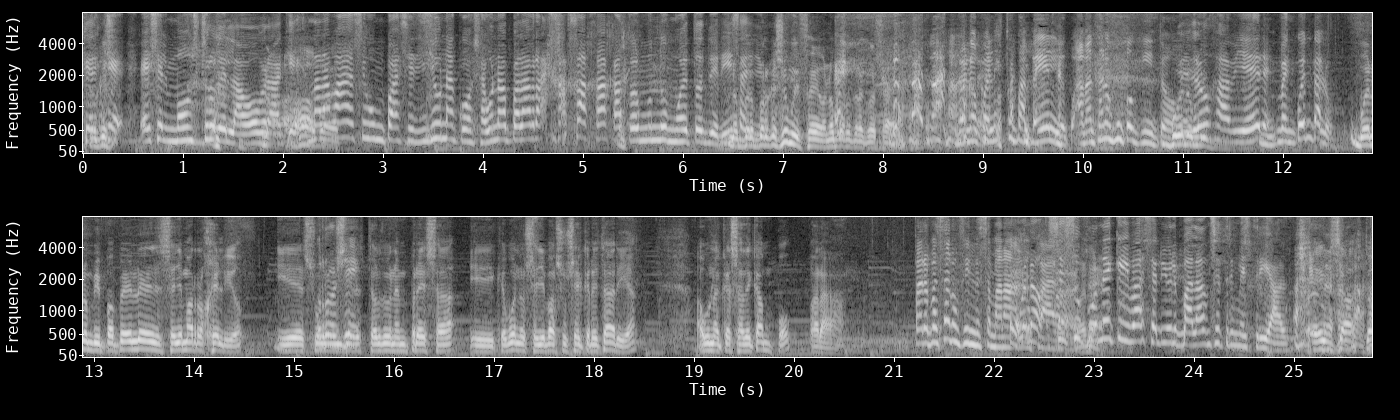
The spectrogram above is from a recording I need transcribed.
Que, que es el monstruo de la obra, que No, nada pues- más hace un pase, dice una cosa, una palabra, ja, ja, ja, ja, todo el mundo muerto de No, risa. pero porque soy muy feo, no por otra cosa. Bueno, ¿cuál es tu papel? Avánzanos un poquito. Bueno, Pedro mi- Javier, ven, cuéntalo. Bueno, mi papel es- se llama Rogelio y es un Roger. director de una empresa y que bueno se lleva a su secretaria a una casa de campo para Para pasar un fin de semana. Bueno, se supone que iba a salir el balance trimestrial. Exacto.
